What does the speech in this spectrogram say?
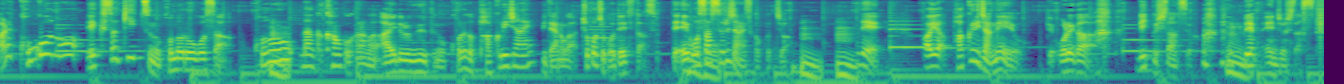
あれ、ここのエクサキッズのこのロゴさ、このなんか韓国かなんかのアイドルグループのこれのパクリじゃね？みたいなのがちょこちょこ出てたんですよ。で、エゴサするじゃないですか、こっちは。うん、うん。で、あ、いや、パクリじゃねえよって俺が リップしたんですよ。うんで、炎上したっす。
